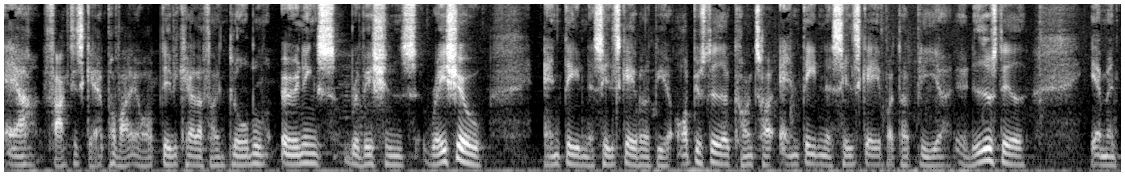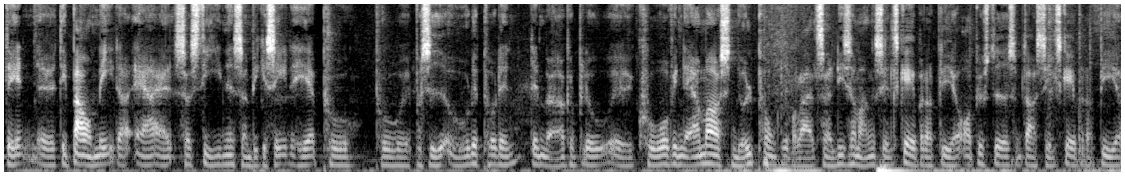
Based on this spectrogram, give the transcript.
er faktisk er på vej op. Det vi kalder for en Global Earnings Revisions Ratio. Andelen af selskaber, der bliver opjusteret, kontra andelen af selskaber, der bliver nedjusteret jamen den, det barometer er altså stigende, som vi kan se det her på, på, øh, på side 8 på den, den mørkeblå øh, kurve. Vi nærmer os nulpunktet, hvor der altså er lige så mange selskaber, der bliver opjusteret, som der er selskaber, der bliver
